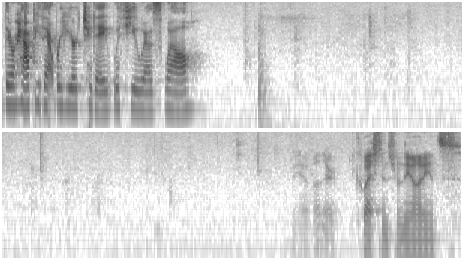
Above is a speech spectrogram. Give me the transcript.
they're happy that we're here today with you as well. We have other questions from the audience.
